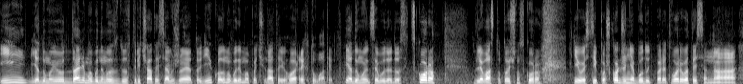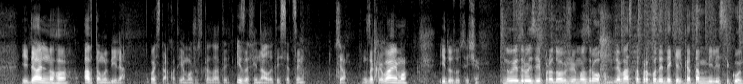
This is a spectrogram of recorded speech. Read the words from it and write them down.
І я думаю, далі ми будемо зустрічатися вже тоді, коли ми будемо починати його рихтувати. Я думаю, це буде досить скоро. Для вас то точно скоро. І ось ці пошкодження будуть перетворюватися на ідеального автомобіля. Ось так от я можу сказати. І зафіналитися цим. Все, закриваємо і до зустрічі. Ну і друзі, продовжуємо з рогом. Для вас це проходить декілька там мілісекунд,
